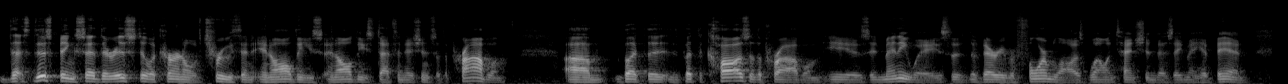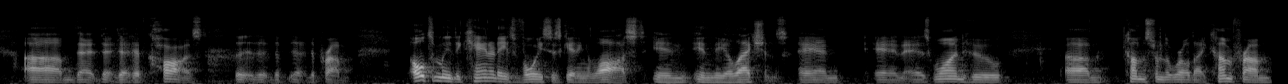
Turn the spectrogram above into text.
this, this, being said, there is still a kernel of truth in, in, all, these, in all these definitions of the problem. Um, but, the, but the cause of the problem is, in many ways, the, the very reform laws, well intentioned as they may have been, um, that, that, that, have caused the, the, the, problem. Ultimately, the candidate's voice is getting lost in, in the elections. And and as one who um, comes from the world I come from,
